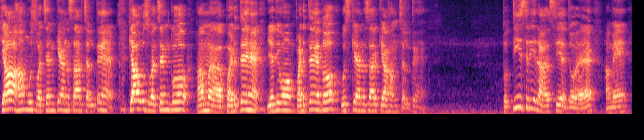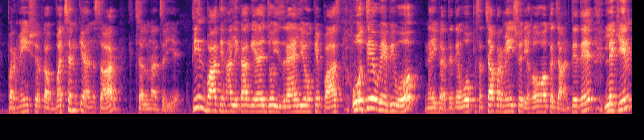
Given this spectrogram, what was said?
क्या हम उस वचन के अनुसार चलते हैं? क्या उस वचन को हम पढ़ते हैं? यदि वो हम पढ़ते हैं तो उसके अनुसार क्या हम चलते हैं? तो तीसरी रहस्य जो है, हमें परमेश्वर का वचन के अनुसार चलना चाहिए। तीन बात यहाँ लिखा गया है जो इसराइलियों के पास होते हुए भी वो नहीं करते थे। वो सच्चा परमेश्वर यहोवा को जानते थे, लेकिन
